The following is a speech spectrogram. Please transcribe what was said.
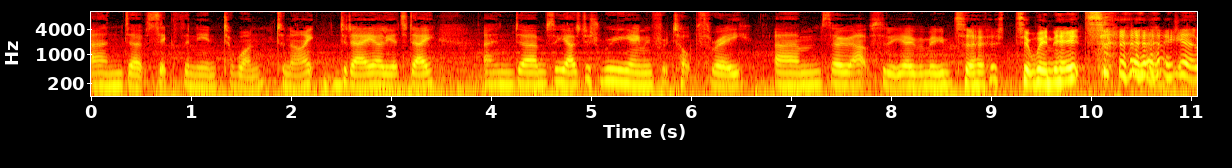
and uh, sixth in the Inter one tonight, today, earlier today. And um, so, yeah, I was just really aiming for a top three. Um, so, absolutely over moon to, to win it. yeah.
